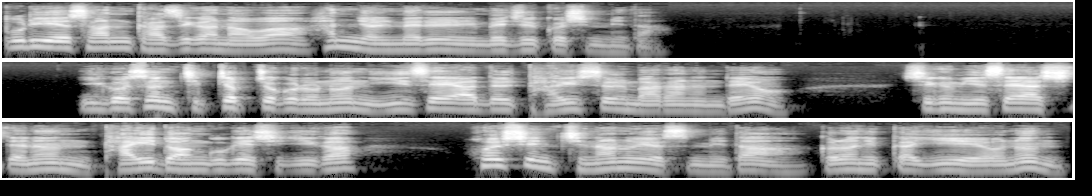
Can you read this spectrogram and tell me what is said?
뿌리에서 한 가지가 나와 한 열매를 맺을 것입니다. 이것은 직접적으로는 이세의 아들 다윗을 말하는데요. 지금 이세야 시대는 다윗 왕국의 시기가 훨씬 지난 후였습니다. 그러니까 이 예언은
